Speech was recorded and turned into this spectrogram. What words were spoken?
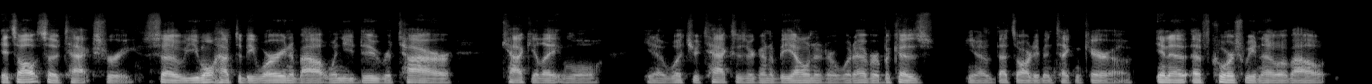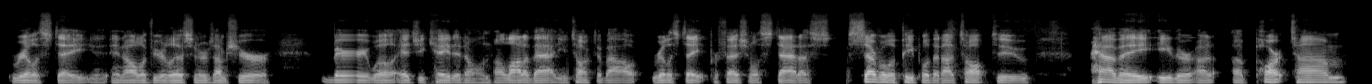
it's also tax free. So you won't have to be worrying about when you do retire, calculating, well, you know, what your taxes are going to be on it or whatever, because you know that's already been taken care of and uh, of course we know about real estate and all of your listeners i'm sure very well educated on a lot of that you talked about real estate professional status several of people that i talked to have a either a, a part-time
